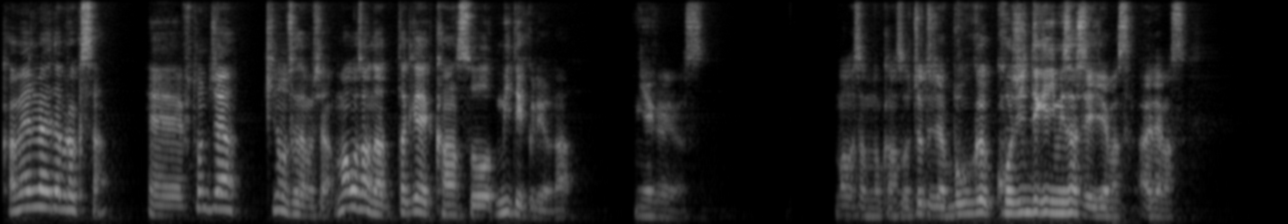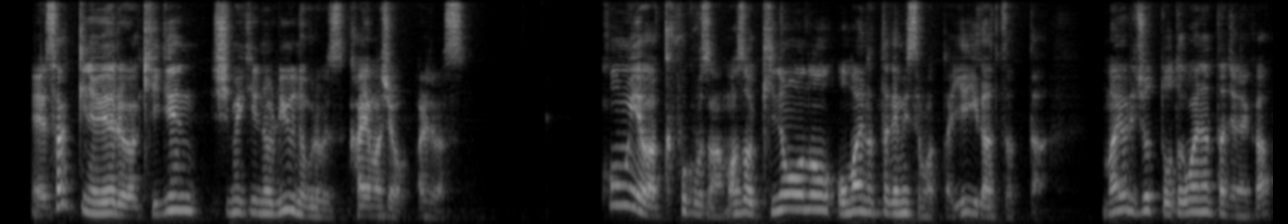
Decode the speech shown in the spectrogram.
仮面ライダーブラックさん。えー、ふとんちゃん、昨日お疲れ様でした。まこさんだったけ感想を見てくれよな。2回あります。まこさんの感想、ちょっとじゃあ僕が個人的に見させていただきます。ありがとうございます。えーさっきの夜は期限締め切りの竜のグローブです。買いましょう。ありがとうございます。今夜はクポコさん、まさか昨日のお前だったけ見せてもらった。いいガッツだった。前よりちょっと男前になったんじゃないか？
